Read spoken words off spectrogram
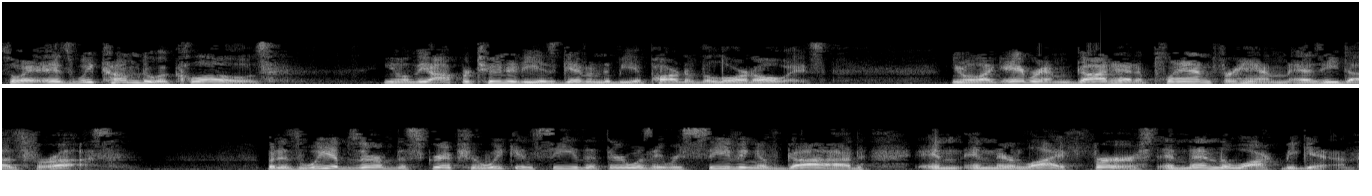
So as we come to a close, you know, the opportunity is given to be a part of the Lord always. You know, like Abraham, God had a plan for him as he does for us. But as we observe the scripture, we can see that there was a receiving of God in, in their life first, and then the walk began.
